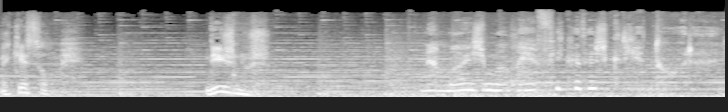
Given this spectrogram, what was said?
Na que é, Salomé? Diz-nos. Na mais maléfica das criaturas. Um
